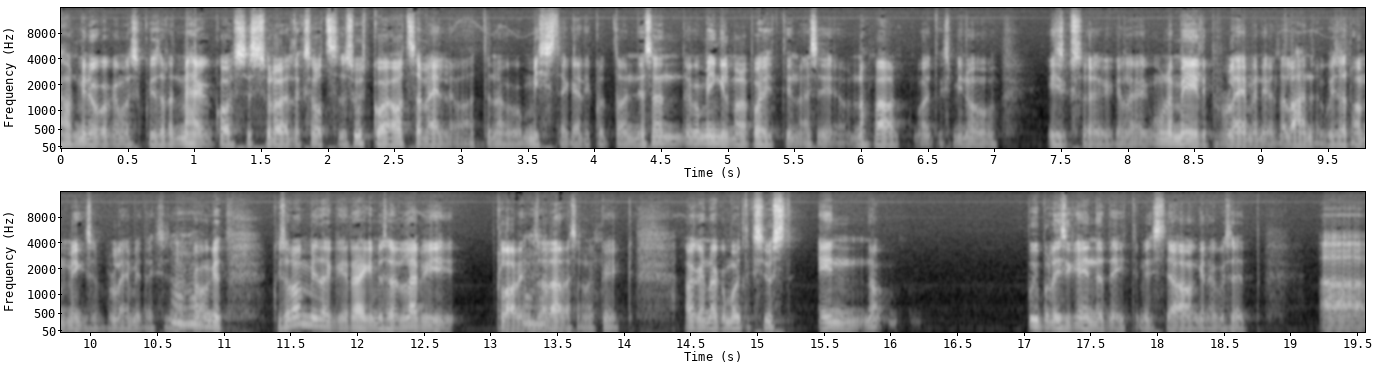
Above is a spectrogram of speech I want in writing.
Vähemalt minu kogemus, kui sa oled mehega koos, siis sulle öeldakse otsa, suht kohe otse välja, vaata nagu, mis tegelikult on ja see on nagu mingil määral positiivne asi, noh, vähemalt ma ütleks minu isiksuse, kelle, mulle meeldib probleeme nii-öelda lahendada, kui seal on mingisugused probleemid, ehk siis mm -hmm. aga ongi, et kui seal on midagi, räägime selle läbi, klaarime mm -hmm. selle ära, see on kõik. aga nagu ma ütleks just enne, no võib-olla isegi enne date imist ja ongi nagu see, et äh,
